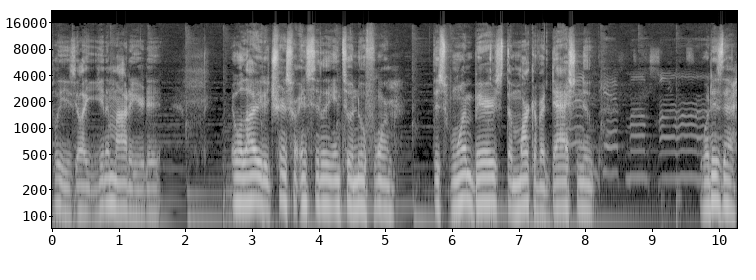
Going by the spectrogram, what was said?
please, like get him out of here, dude. It will allow you to transfer instantly into a new form. This one bears the mark of a dash newt. What is that?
